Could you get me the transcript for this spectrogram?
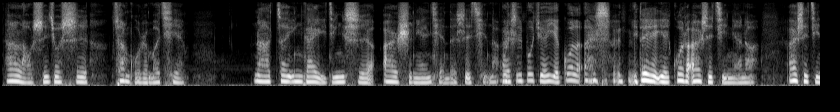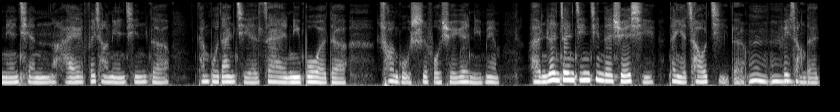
他的老师就是。创果仁波切，那这应该已经是二十年前的事情了。不知不觉也过了二十年，对，也过了二十几年了。二十几年前还非常年轻的堪布丹杰，在尼泊尔的创古寺佛学院里面，很认真精进的学习，但也超级的，嗯嗯，非常的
